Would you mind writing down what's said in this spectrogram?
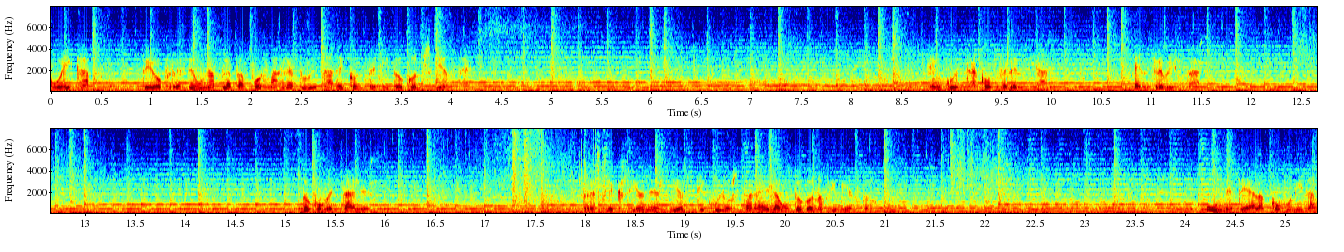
Wake Up te ofrece una plataforma gratuita de contenido consciente. Encuentra conferencias, entrevistas, documentales, reflexiones y artículos para el autoconocimiento. Únete a la comunidad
